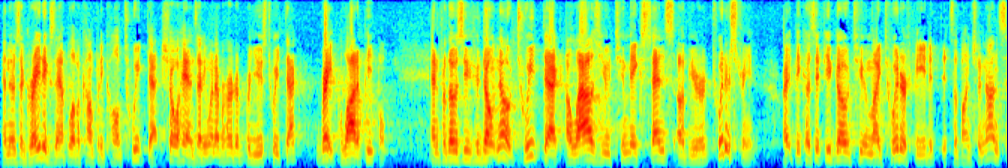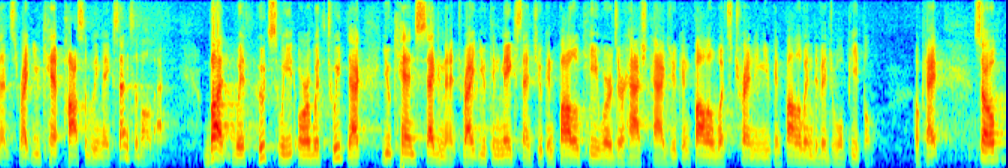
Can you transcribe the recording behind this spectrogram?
And there's a great example of a company called TweetDeck. Show of hands, anyone ever heard of or used TweetDeck? Great, a lot of people. And for those of you who don't know, TweetDeck allows you to make sense of your Twitter stream, right? Because if you go to my Twitter feed, it's a bunch of nonsense, right? You can't possibly make sense of all that. But with Hootsuite or with TweetDeck, you can segment, right? You can make sense. You can follow keywords or hashtags. You can follow what's trending. You can follow individual people, okay? So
